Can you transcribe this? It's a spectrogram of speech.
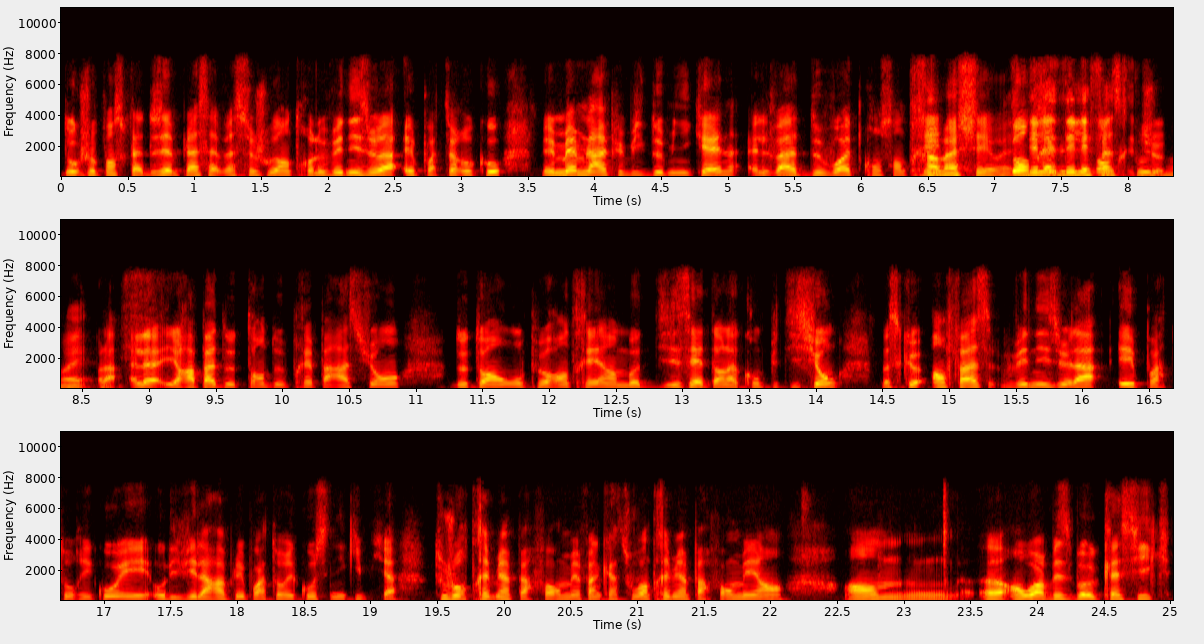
Donc, je pense que la deuxième place, elle va se jouer entre le Venezuela et Puerto Rico. Mais même la République dominicaine, elle va devoir être concentrée cravaché ouais. dès, la- dès les phases ouais. voilà, il n'y aura pas de temps de préparation, de temps où on peut rentrer en mode diesel dans la compétition, parce que en face, Venezuela et Puerto Rico, et Olivier l'a rappelé, Puerto Rico, c'est une équipe qui a toujours très bien performé, enfin qui a souvent très bien performé en, en, euh, en World Baseball classique.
